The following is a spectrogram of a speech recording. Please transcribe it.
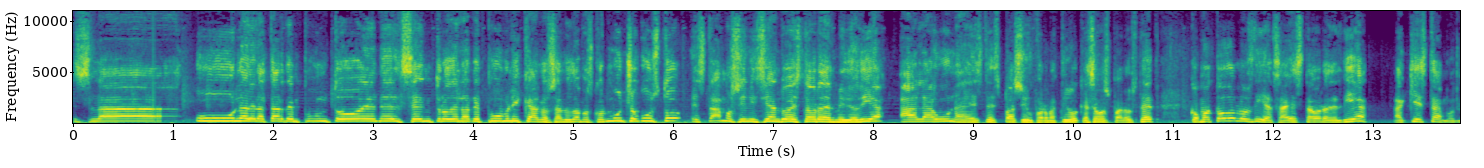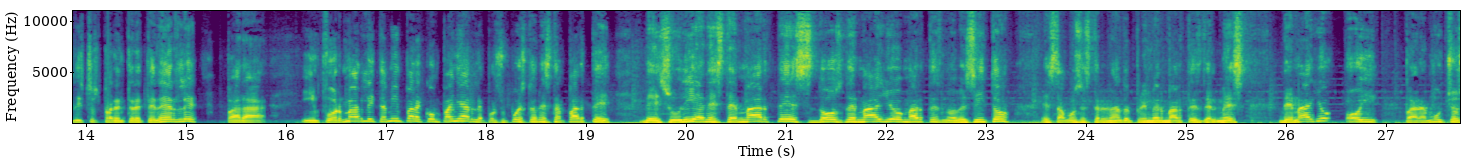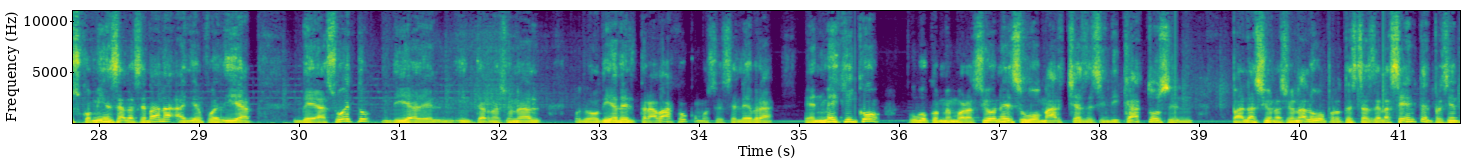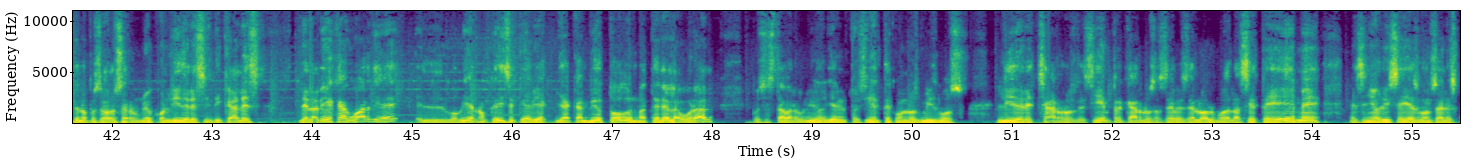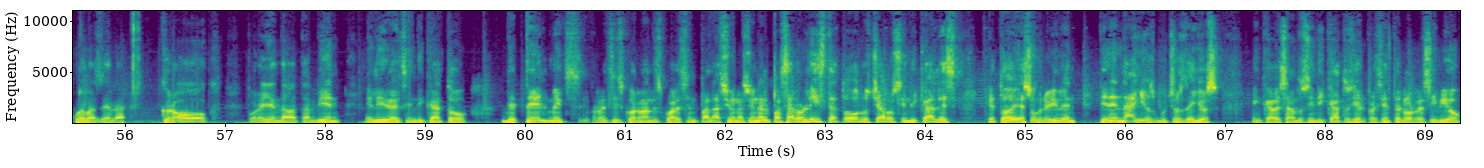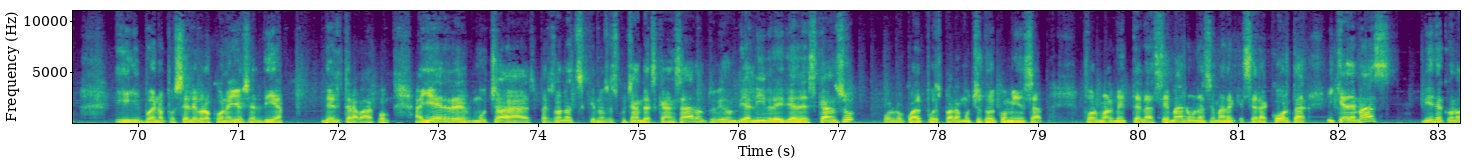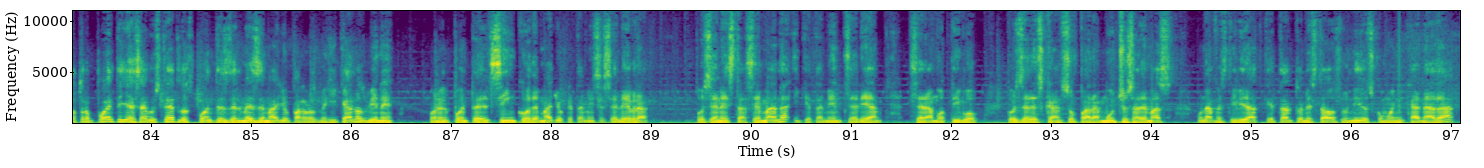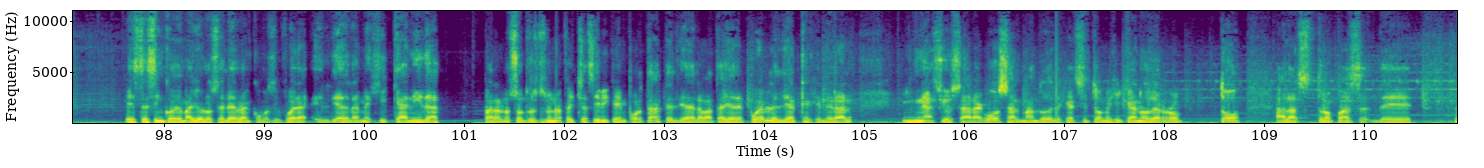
Es la una de la tarde en punto en el centro de la República. Los saludamos con mucho gusto. Estamos iniciando a esta hora del mediodía a la una este espacio informativo que hacemos para usted. Como todos los días a esta hora del día, aquí estamos listos para entretenerle, para informarle y también para acompañarle, por supuesto, en esta parte de su día, en este martes 2 de mayo, martes nuevecito. Estamos estrenando el primer martes del mes de mayo. Hoy para muchos comienza la semana. Ayer fue día de Asueto, día del internacional o día del trabajo, como se celebra en México. Hubo conmemoraciones, hubo marchas de sindicatos en Palacio Nacional, hubo protestas de la CENTE, el presidente López Obrador se reunió con líderes sindicales de la vieja guardia, ¿eh? el gobierno que dice que había, ya cambió todo en materia laboral, pues estaba reunido ayer el presidente con los mismos líderes charros de siempre, Carlos Aceves del Olmo de la CTM, el señor Isaías González Cuevas de la CROC, por ahí andaba también el líder del sindicato de Telmex, Francisco Hernández Juárez en Palacio Nacional. Pasaron lista todos los charros sindicales que todavía sobreviven, tienen años muchos de ellos encabezando sindicatos y el presidente los recibió y bueno, pues celebró con ellos el Día del Trabajo. Ayer eh, muchas personas que nos escuchan descansaron, tuvieron día libre y día de descanso, por lo cual pues para muchos hoy comienza formalmente la semana, una semana que será corta y que además viene con otro puente, ya sabe usted, los puentes del mes de mayo para los mexicanos, viene con el puente del 5 de mayo que también se celebra pues en esta semana y que también sería será motivo pues de descanso para muchos. Además, una festividad que tanto en Estados Unidos como en Canadá este 5 de mayo lo celebran como si fuera el Día de la Mexicanidad. Para nosotros es una fecha cívica importante, el día de la batalla de Puebla, el día que el general Ignacio Zaragoza, al mando del ejército mexicano, derrotó a las tropas de,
